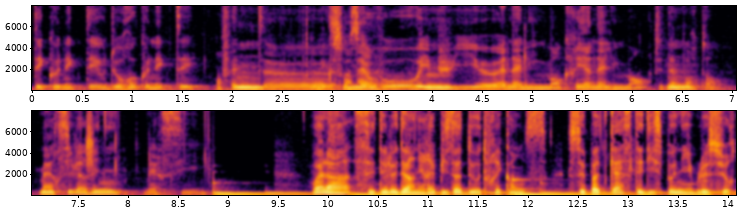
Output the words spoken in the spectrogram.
déconnecter ou de reconnecter en fait mmh. euh, Avec son cerveau et mmh. puis euh, un alignement, créer un alignement, c'est mmh. important. Merci Virginie. Merci. Voilà, c'était le dernier épisode de Haute Fréquence. Ce podcast est disponible sur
